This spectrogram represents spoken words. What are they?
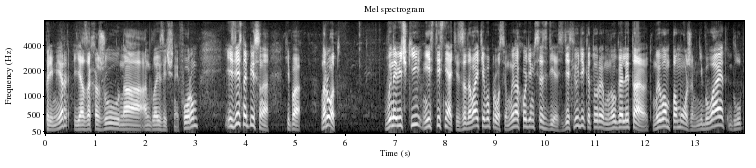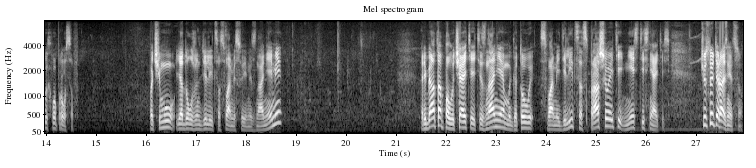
пример. Я захожу на англоязычный форум, и здесь написано, типа, народ, вы новички, не стесняйтесь, задавайте вопросы. Мы находимся здесь. Здесь люди, которые много летают. Мы вам поможем. Не бывает глупых вопросов. Почему я должен делиться с вами своими знаниями? Ребята, получайте эти знания, мы готовы с вами делиться. Спрашивайте, не стесняйтесь. Чувствуете разницу?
